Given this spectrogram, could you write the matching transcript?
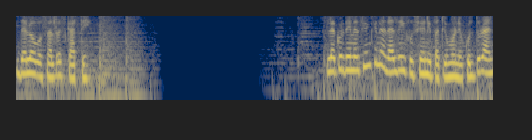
de Lobos al Rescate. La Coordinación General de Difusión y Patrimonio Cultural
